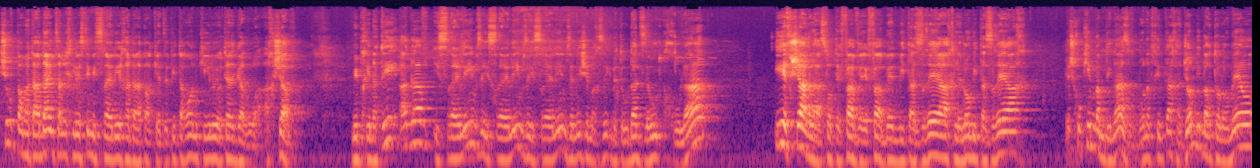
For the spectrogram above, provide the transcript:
שוב פעם, אתה עדיין צריך לשים ישראלי אחד על הפרקט, זה פתרון כאילו יותר גרוע. עכשיו, מבחינתי, אגב, ישראלים זה ישראלים זה ישראלים, זה מי שמחזיק בתעודת זהות כחולה. אי אפשר לעשות איפה ואיפה בין מתאזרח ללא מתאזרח. יש חוקים במדינה הזאת, בואו נתחיל ככה. ג'ון די ברטולומיאו,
